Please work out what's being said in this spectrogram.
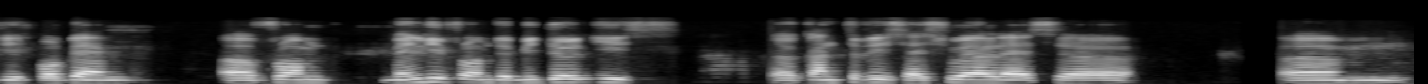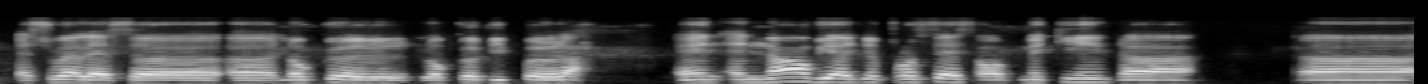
this program uh, from mainly from the Middle East uh, countries as well as uh, um, as well as uh, uh, local local people lah. And and now we are in the process of making uh, uh,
